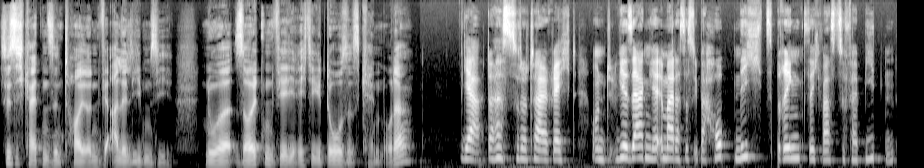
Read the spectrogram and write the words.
Süßigkeiten sind toll und wir alle lieben sie. Nur sollten wir die richtige Dosis kennen, oder? Ja, da hast du total recht. Und wir sagen ja immer, dass es überhaupt nichts bringt, sich was zu verbieten.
